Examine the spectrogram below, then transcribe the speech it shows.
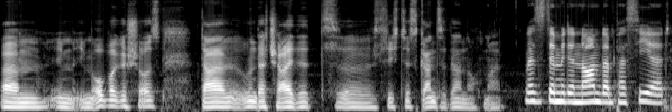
ähm, im, im Obergeschoss. Da unterscheidet äh, sich das Ganze dann nochmal. Was ist denn mit der Norm dann passiert?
